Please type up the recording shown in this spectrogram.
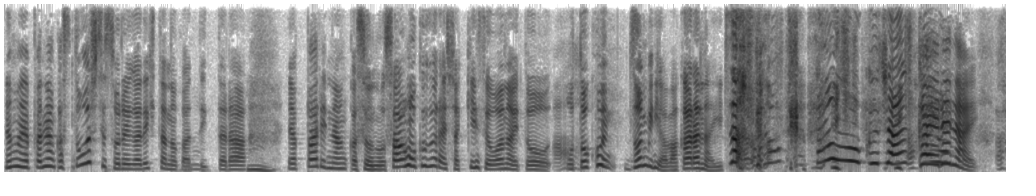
でもやっぱなんかどうしてそれができたのかって言ったら、うん。やっぱりなんかその3億ぐらい借金背負わないとあ。男にゾンビには分からない。3生き生き返れない。あ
